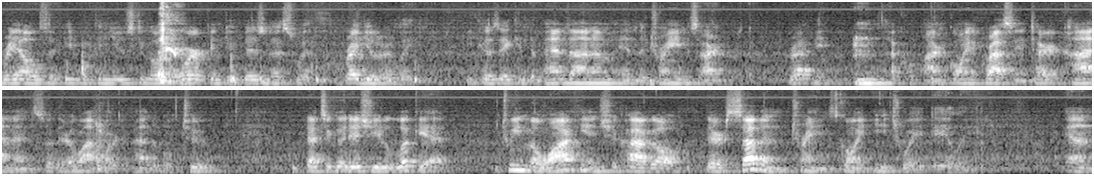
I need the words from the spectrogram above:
rails that people can use to go to work and do business with regularly because they can depend on them and the trains aren't driving, aren't going across the entire continent, so they're a lot more dependable too. That's a good issue to look at. Between Milwaukee and Chicago, there are seven trains going each way daily. And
